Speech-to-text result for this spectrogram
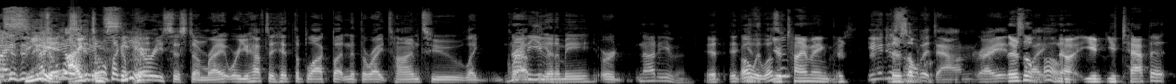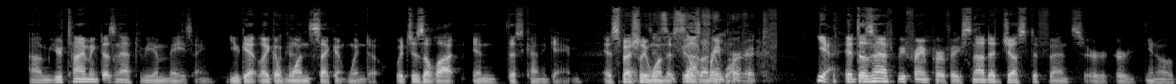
Because see it's, it. almost, I it's can almost like a see it. parry system, right? Where you have to hit the block button at the right time to like grab the even. enemy, or Not even. It, it, Oh, it wasn't? timing. There's you can there's just hold a, it down, right? There's a Like- Oh. no. You you tap it. Um, your timing doesn't have to be amazing. You get like a Okay. one second window, which is a lot in this kind of game, especially It's- one that it's feels not frame underwater. perfect. Yeah, it doesn't have to be frame perfect. It's not a just defense or, or you know,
